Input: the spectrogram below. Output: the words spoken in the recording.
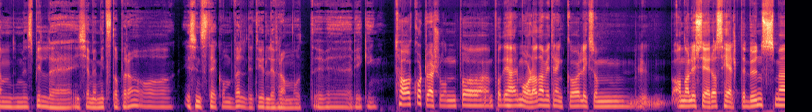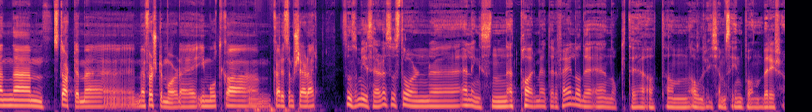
De spiller ikke med midtstoppere, og jeg syns det kom veldig tydelig fram mot uh, Viking. Ta kortversjonen på, på de her måla. Vi trenger ikke å liksom analysere oss helt til bunns, men um, starte med, med førstemålet imot. Hva, hva er det som skjer der? Sånn som jeg ser det, så står han uh, Ellingsen et par meter feil, og det er nok til at han aldri kommer seg inn på en Berisha.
